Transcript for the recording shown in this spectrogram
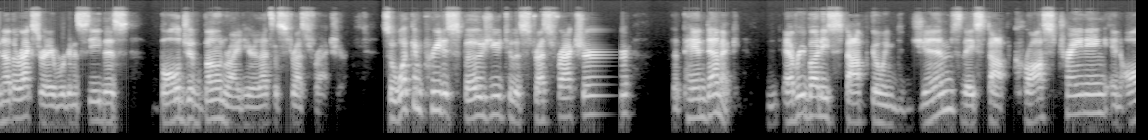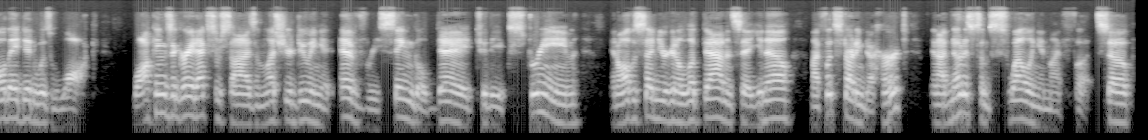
another x-ray. We're gonna see this bulge of bone right here. That's a stress fracture. So what can predispose you to a stress fracture? The pandemic. Everybody stopped going to gyms. They stopped cross training and all they did was walk. Walking's a great exercise unless you're doing it every single day to the extreme. And all of a sudden you're gonna look down and say, you know, my foot's starting to hurt and I've noticed some swelling in my foot. So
